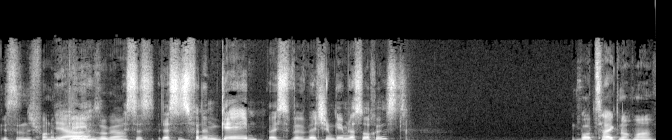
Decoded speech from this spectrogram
Ist es nicht von einem ja, Game sogar? Ist, das ist von einem Game. Weißt du, bei welchem Game das auch ist? Boah, zeig nochmal.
